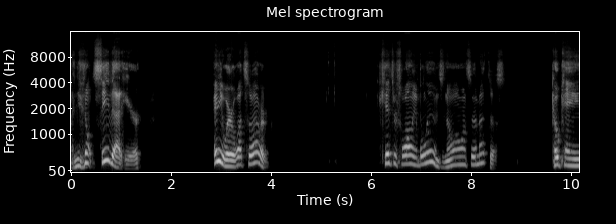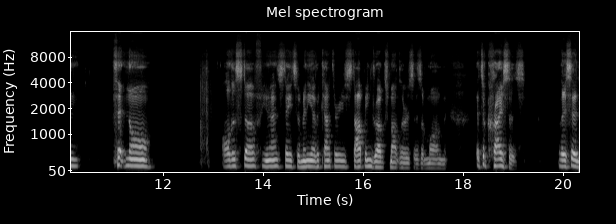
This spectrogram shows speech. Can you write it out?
and you don't see that here anywhere whatsoever. Kids are swallowing balloons. No one wants to admit this. Cocaine, fentanyl, all this stuff, United States and many other countries, stopping drug smugglers is among it's a crisis. They said,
